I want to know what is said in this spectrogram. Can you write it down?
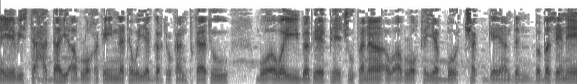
نەیەویست تەحەدای ئابلۆقەکەی نەتەوە یەکگرتوەکان بکات و بۆ ئەوەی بەپێ پێچ و پەنا ئەو ئابلۆقەیە بۆ چەک گەیاندن ببەزێنێ،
